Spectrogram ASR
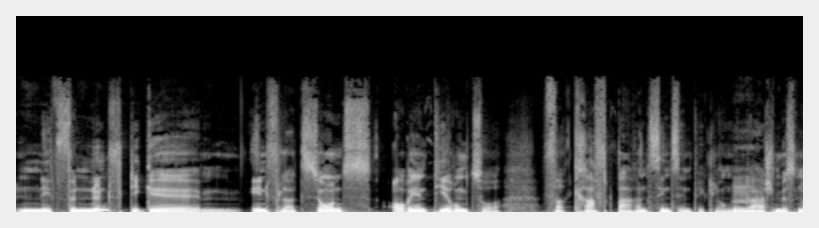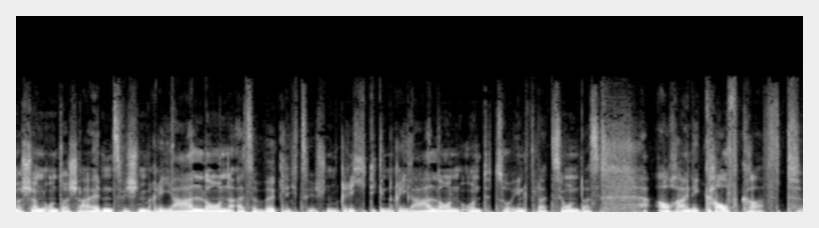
eine vernünftige Inflations- Orientierung zur verkraftbaren Zinsentwicklung. Mhm. Da müssen wir schon unterscheiden zwischen Reallohn, also wirklich zwischen richtigen Reallohn und zur Inflation, dass auch eine Kaufkraft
